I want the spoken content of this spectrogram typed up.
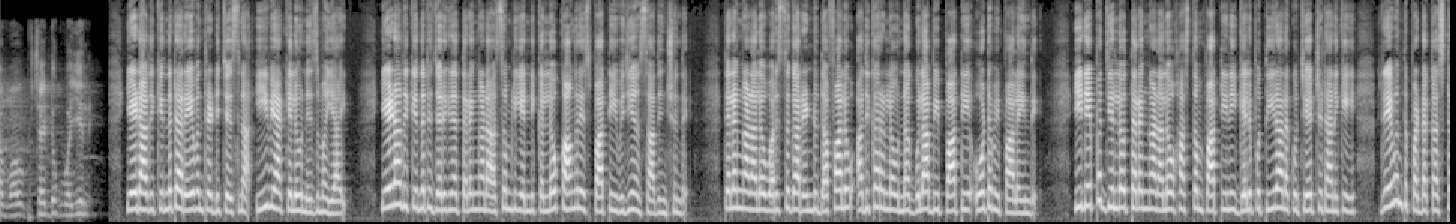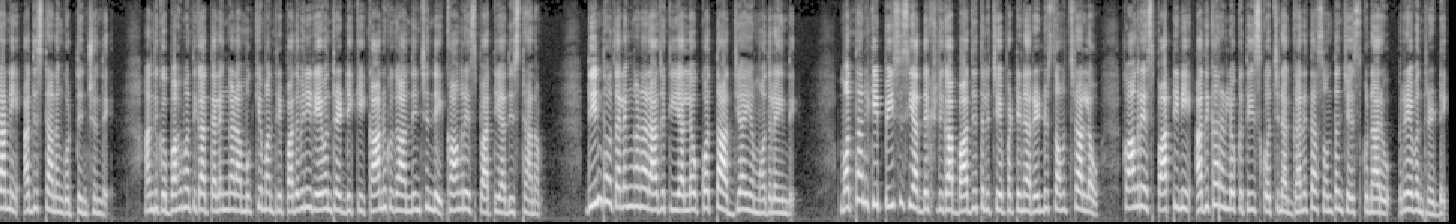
షెడ్డుకు పోయింది. ఏడాది కిందట రేవంత్ రెడ్డి చేసిన ఈ వ్యాఖ్యలు నిజమయ్యాయి. ఏడాది కిందట జరిగిన తెలంగాణ అసెంబ్లీ ఎన్నికల్లో కాంగ్రెస్ పార్టీ విజయం సాధించింది. తెలంగాణలో వరుసగా రెండు దఫాలు అధికారంలో ఉన్న గులాబీ పార్టీ ఓటమి పాలైంది. ఈ నేపథ్యంలో తెలంగాణలో హస్తం పార్టీని గెలుపు తీరాలకు చేర్చడానికి రేవంత్ పడ్డ కష్టాన్ని అధిష్టానం గుర్తించింది. అందుకు బహుమతిగా తెలంగాణ ముఖ్యమంత్రి పదవిని రేవంత్ రెడ్డికి కానుకగా అందించింది కాంగ్రెస్ పార్టీ అధిష్టానం. దీంతో తెలంగాణ రాజకీయాల్లో కొత్త అధ్యాయం మొదలైంది. మొత్తానికి పీసీసీ అధ్యక్షుడిగా బాధ్యతలు చేపట్టిన రెండు సంవత్సరాల్లో కాంగ్రెస్ పార్టీని అధికారంలోకి తీసుకొచ్చిన ఘనత సొంతం చేసుకున్నారు రేవంత్ రెడ్డి.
